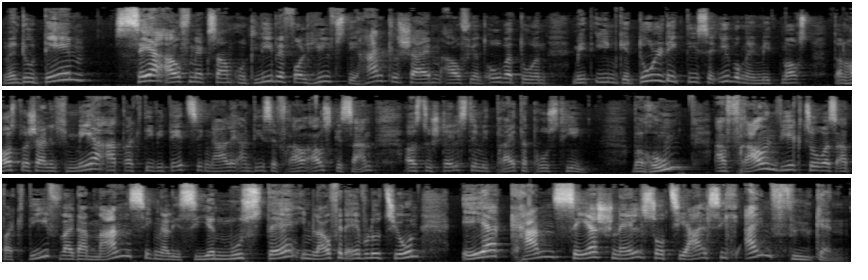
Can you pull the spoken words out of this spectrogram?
wenn du dem sehr aufmerksam und liebevoll hilfst, die Hantelscheiben auf und Obertouren mit ihm geduldig diese Übungen mitmachst, dann hast du wahrscheinlich mehr Attraktivitätssignale an diese Frau ausgesandt, als du stellst die mit breiter Brust hin. Warum? Auf Frauen wirkt sowas attraktiv, weil der Mann signalisieren musste im Laufe der Evolution, er kann sehr schnell sozial sich einfügen.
